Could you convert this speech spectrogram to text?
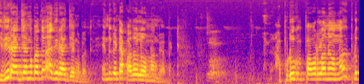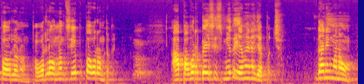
ఇది రాజ్యాంగబద్ధం అది రాజ్యాంగబద్ధం. ఎందుకంటే ఆ పదవిలో ఉన్నాం కాబట్టి. అప్పుడు పవర్లోనే ఉన్నాం ఇప్పుడు పవర్లోనే ఉన్నాం. పవర్లో ఉన్నంతసేపు పవర్ ఉంటుంది. ఆ పవర్ బేసిస్ మీద ఏమైనా చెప్పచ్చు. దానికి మనం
